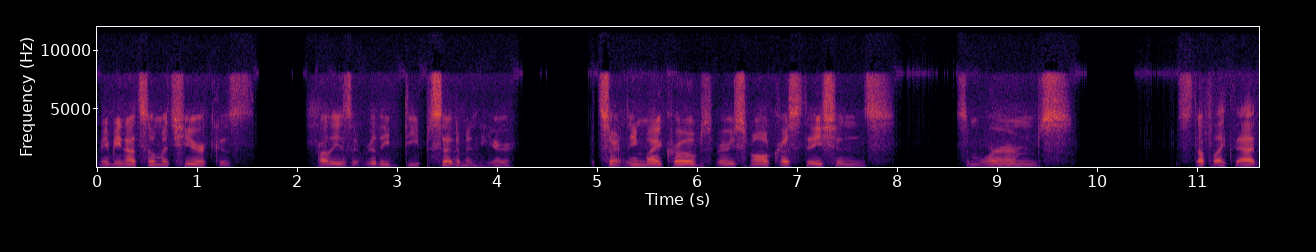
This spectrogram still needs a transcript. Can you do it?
maybe not so much here because probably isn't really deep sediment here, but certainly microbes, very small crustaceans, some worms, stuff like that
